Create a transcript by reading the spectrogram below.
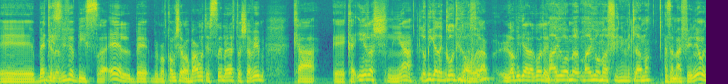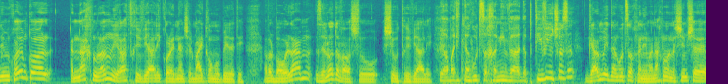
אה, בתל אביב ובישראל במקום של 420 אלף תושבים כ... אה, כעיר השנייה. לא בגלל הגודל, נכון? לא בגלל הגודל. מה היו, מה היו המאפיינים ולמה? אז המאפיינים עומדים קודם כל אנחנו, לנו נראה טריוויאלי כל העניין של מייקרו מוביליטי, אבל בעולם זה לא דבר שהוא, שהוא טריוויאלי. ברמת התנהגות צרכנים והאדפטיביות של זה? גם בהתנהגות צרכנים, אנחנו אנשים ש, אה,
